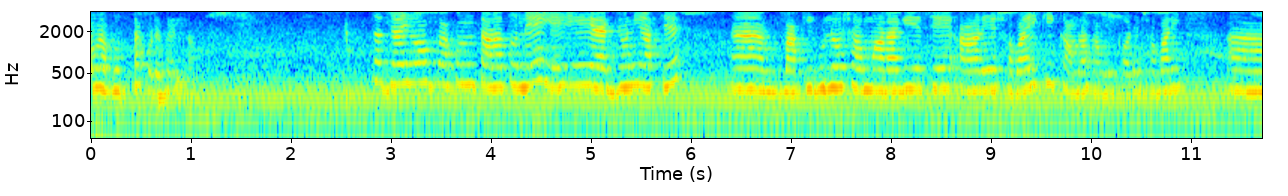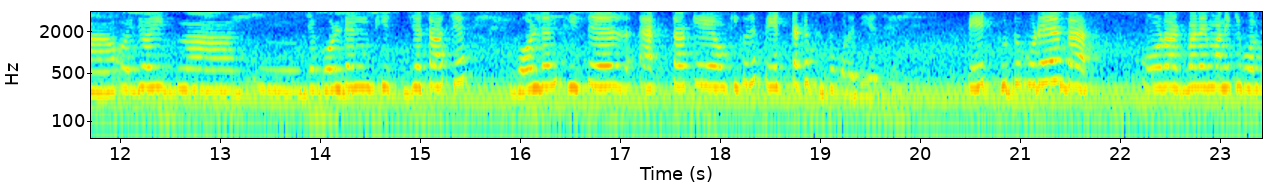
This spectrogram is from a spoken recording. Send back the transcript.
আমরা হত্যা করে ফেললাম। তা যাই হোক এখন তারা তো নেই এই একজনই আছে। আহ, বাকিগুলো সব মারা গিয়েছে আর এ সবাই কি কামড়াকামড়ি করে? সবারই ওই যে ওই যে গোল্ডেন ফিশ যেটা আছে গোল্ডেন ফিশের একটাকে ও কী করে পেটটাকে ফুটো করে দিয়েছে। পেট ফুটো করে ব্যাস। ওর একবারে মানে কি বলব,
